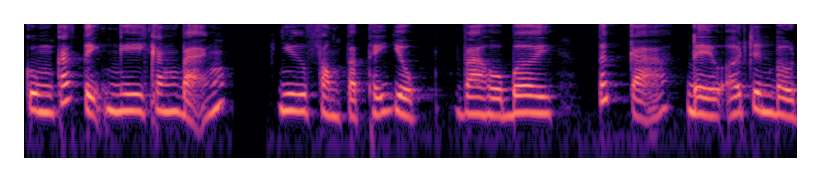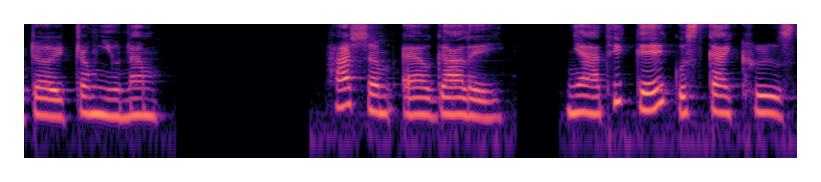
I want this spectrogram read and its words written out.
cùng các tiện nghi căn bản như phòng tập thể dục và hồ bơi, tất cả đều ở trên bầu trời trong nhiều năm. Hashem El Ghali, nhà thiết kế của Sky Cruise,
